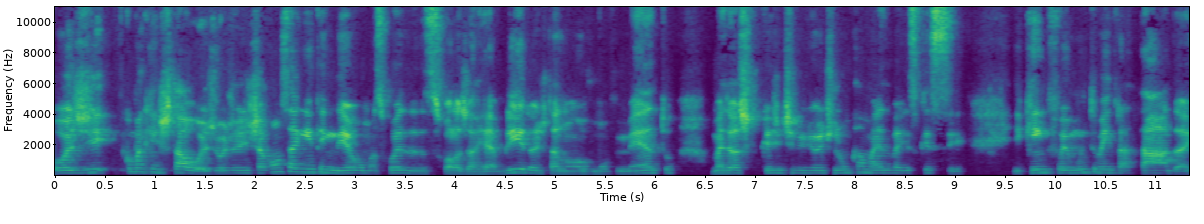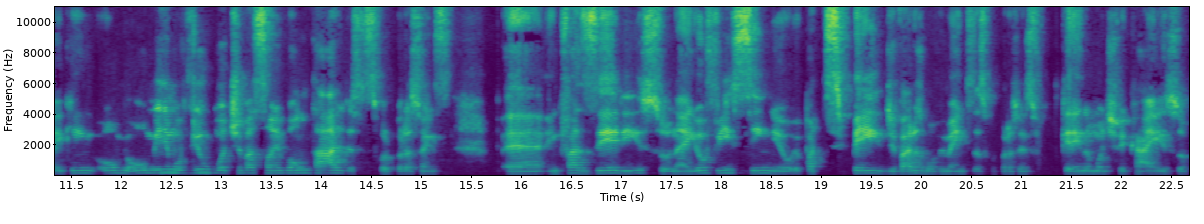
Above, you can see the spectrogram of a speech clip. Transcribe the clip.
Hoje, como é que a gente está hoje? Hoje a gente já consegue entender algumas coisas, as escolas já reabriram, a gente está num novo movimento, mas eu acho que o que a gente viveu a gente nunca mais vai esquecer. E quem foi muito bem tratada, e quem, ou, ou mínimo, viu motivação e vontade dessas corporações é, em fazer isso, né? E eu vi sim, eu, eu, participei de vários movimentos das corporações querendo modificar isso.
